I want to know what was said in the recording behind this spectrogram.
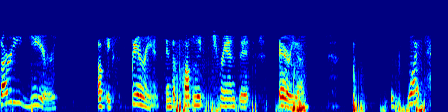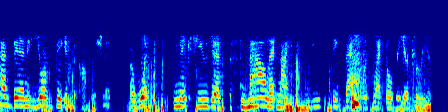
30 years of experience in the public transit area, what has been your biggest accomplishment? Or what makes you just smile at night when you think back and reflect over your career?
